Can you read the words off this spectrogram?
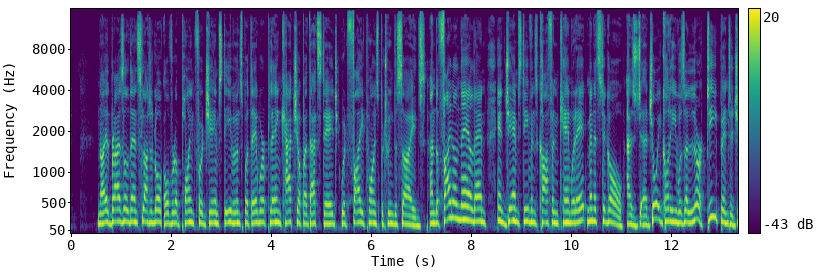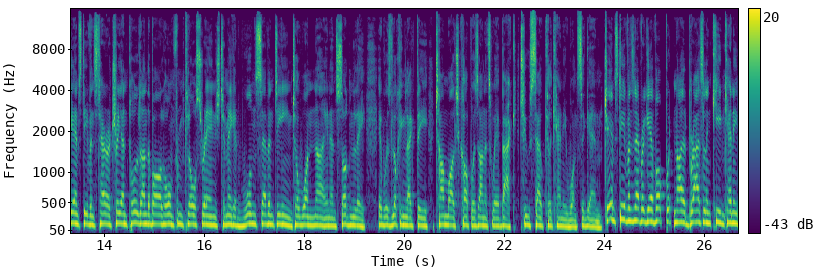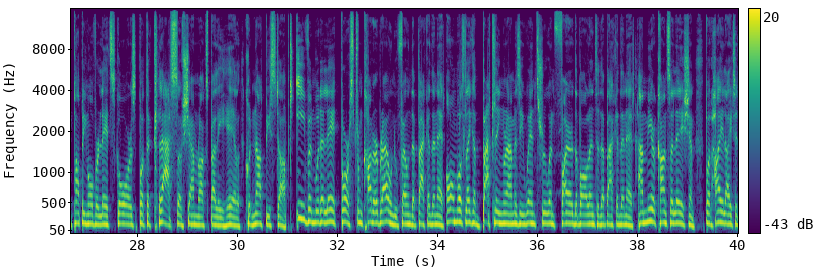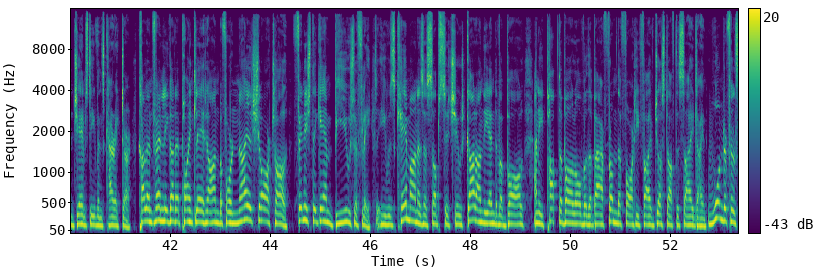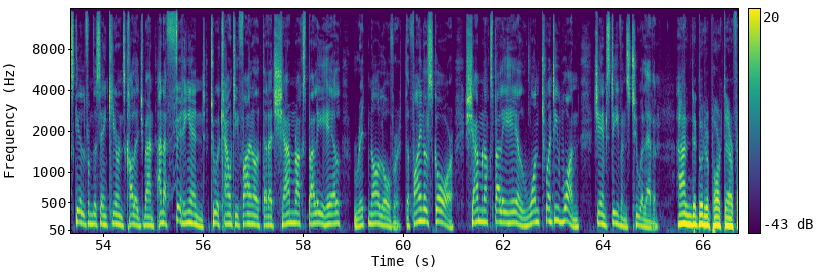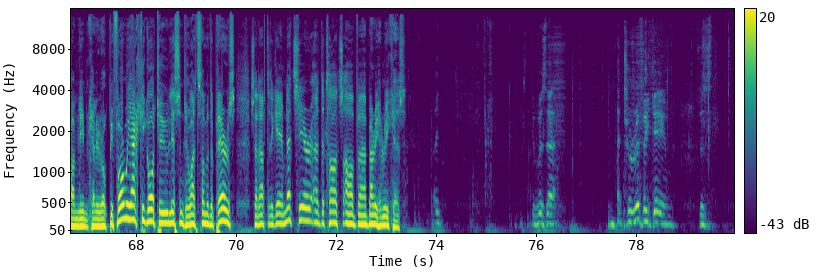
Niall Brassil then slotted over a point for James Stephens, but they were playing catch up at that stage with five points between the sides. And the final nail then in James Stephens' coffin came with eight minutes to go as uh, Joey Cuddihy was alert deep into James Stephens' territory and pulled on the ball home from close range to make it 117 to 1 9. And suddenly it was looking like the Tom Walsh Cup was on its way back to South Kilkenny once again. James Stephens never gave up with Niall Brassil and Cian Kenny popping over late scores, but the class of Shamrocks Ballyhale could not be stopped, even with a late burst from Conor Brown, who found the back of the net, almost like a battling ram as he went through and fired the ball into the back of the net. A mere consolation, but highlighted James Stephens' character. Colin Fennelly got a point late on before Niall Shortall finished the game beautifully. He was came on as a substitute, got on the end of a ball, and he popped the ball over the bar from the 45 just off the sideline. Wonderful skill from the St. Kieran's College man, and a fitting end to a county final that had Shamrocks Ballyhale written all over. The final score Shamrocks Ballyhale 121, James Stephens 211. And a good report there from Liam Kelly Rook. Before we actually go to listen to what some of the players said after the game, let's hear uh, the thoughts of uh, Barry Henriquez. It was a, a terrific game. It was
